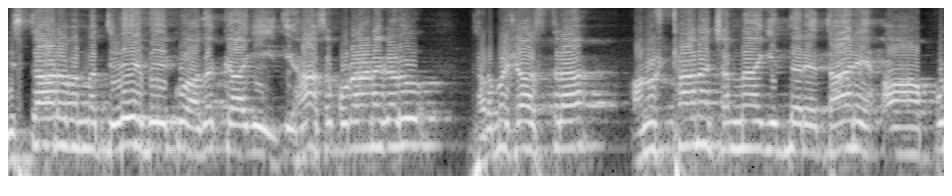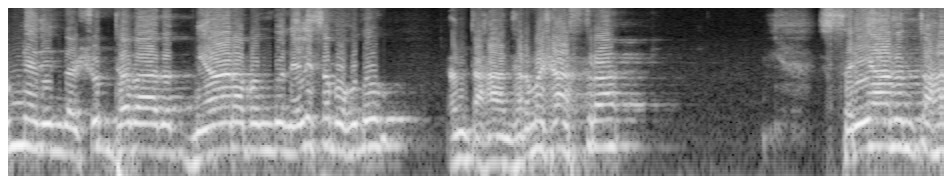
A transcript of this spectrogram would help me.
ವಿಸ್ತಾರವನ್ನು ತಿಳಿಯಬೇಕು. ಅದಕ್ಕಾಗಿ ಇತಿಹಾಸ ಪುರಾಣಗಳು, ಧರ್ಮಶಾಸ್ತ್ರ, ಅನುಷ್ಠಾನ ಚೆನ್ನಾಗಿದ್ದರೆ ತಾನೇ ಆ ಪುಣ್ಯದಿಂದ ಶುದ್ಧವಾದ ಜ್ಞಾನ ಬಂದು ನೆಲೆಸಬಹುದು. ಅಂತಹ ಧರ್ಮಶಾಸ್ತ್ರ, ಸರಿಯಾದಂತಹ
